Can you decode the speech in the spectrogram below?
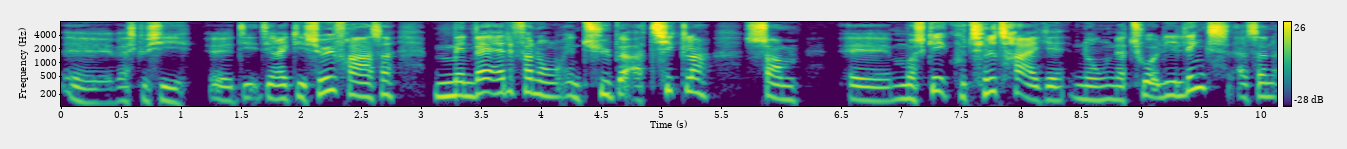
øh, hvad skal vi sige, øh, de, de rigtige søgefraser, men hvad er det for nogle, en type artikler, som øh, måske kunne tiltrække nogle naturlige links? Altså,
